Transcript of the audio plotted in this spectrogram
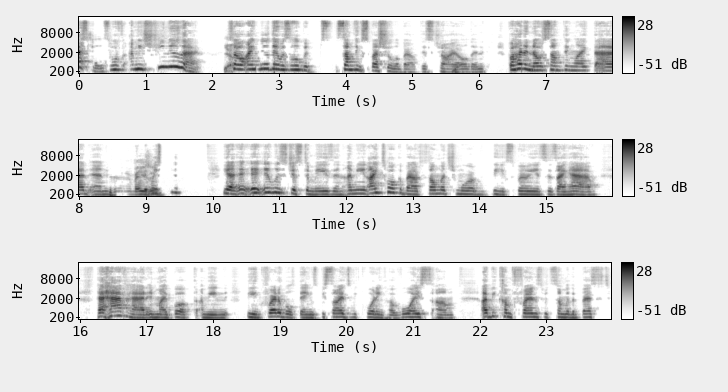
vessels. I mean, she knew that. Yeah. So I knew there was a little bit something special about this child, and for her to know something like that, and Isn't it amazing. was just, yeah, it, it, it was just amazing. I mean, I talk about so much more of the experiences I have have had in my book. I mean, the incredible things besides recording her voice. Um, I've become friends with some of the best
